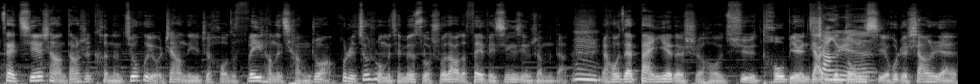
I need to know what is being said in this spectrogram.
在街上，当时可能就会有这样的一只猴子，非常的强壮，或者就是我们前面所说到的狒狒、猩猩什么的，嗯，然后在半夜的时候去偷别人家里的东西或者伤人，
